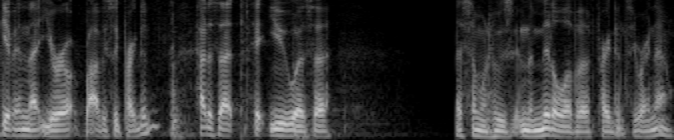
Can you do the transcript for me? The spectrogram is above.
given that you're obviously pregnant. How does that hit you as a as someone who's in the middle of a pregnancy right now?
